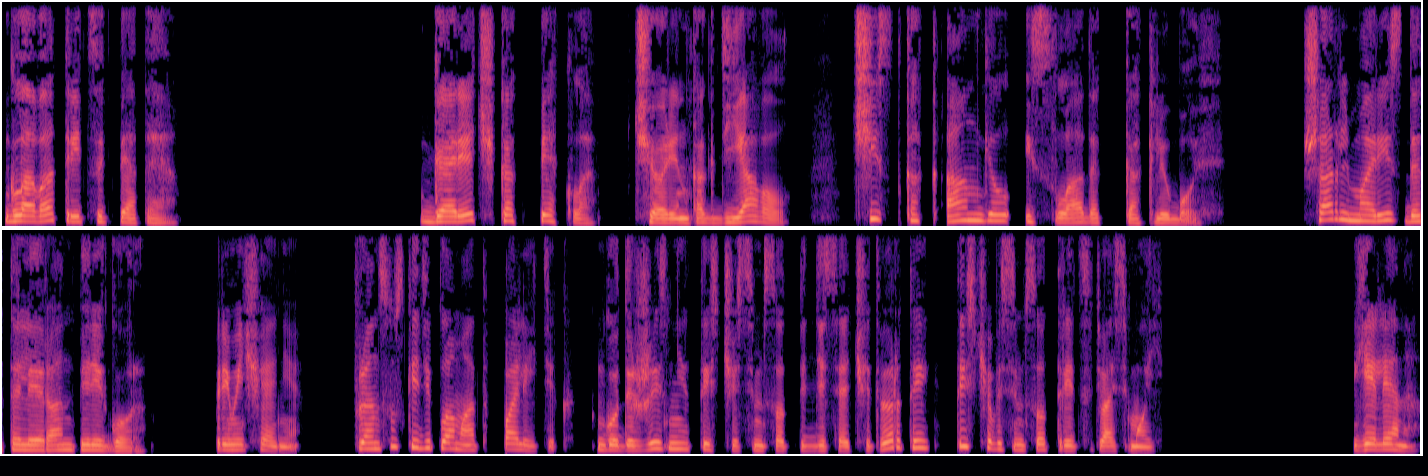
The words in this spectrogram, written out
Глава 35. Горяч, как пекло, черен, как дьявол, чист, как ангел и сладок, как любовь. Шарль Марис де Толеран Перегор. Примечание. Французский дипломат, политик. Годы жизни 1754-1838. Елена.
